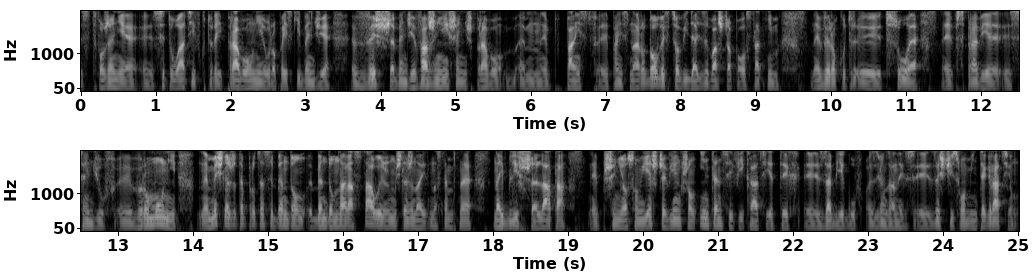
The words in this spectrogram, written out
stworzenie e, sytuacji, w której prawo Unii Europejskiej będzie wyższe, będzie ważniejsze niż prawo państw, e, państw narodowych, co widać zwłaszcza po ostatnim wyroku TSUE w sprawie sędziów w Rumunii. Myślę, że te procesy będą, będą narastały, że myślę, że następne, najbliższe lata przyniosą jeszcze większą intensyfikację tych zabiegów związanych z, ze ścisłą integracją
